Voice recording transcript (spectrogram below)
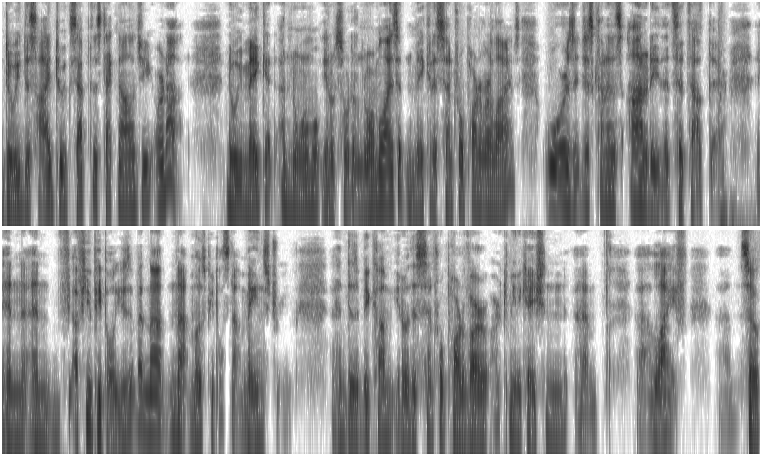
Do we decide to accept this technology or not? Do we make it a normal, you know, sort of normalize it and make it a central part of our lives? Or is it just kind of this oddity that sits out there and, and a few people use it, but not, not most people. It's not mainstream. And does it become, you know, this central part of our, our communication, um, uh, life? Um, so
